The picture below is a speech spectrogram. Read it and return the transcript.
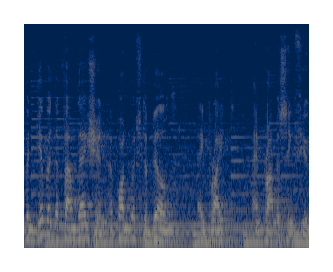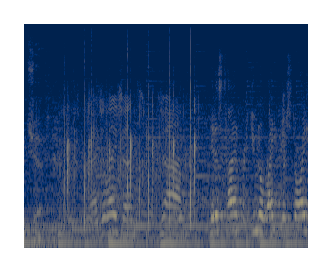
been given the foundation upon which to build a bright and promising future. Congratulations. Good job. It is time for you to write your story.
